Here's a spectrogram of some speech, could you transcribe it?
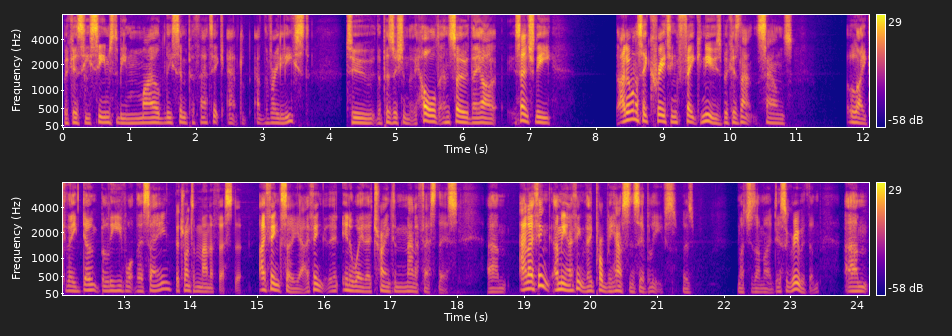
because he seems to be mildly sympathetic at at the very least to the position that they hold, and so they are essentially I don't want to say creating fake news because that sounds like they don't believe what they're saying. They're trying to manifest it. I think so, yeah. I think in a way they're trying to manifest this. Um, and I think, I mean, I think they probably have sincere beliefs, as much as I might disagree with them. Um,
